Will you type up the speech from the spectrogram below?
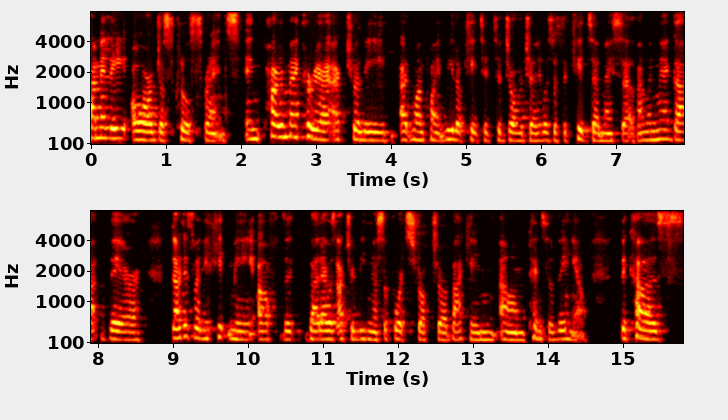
family or just close friends. In part of my career, I actually at one point relocated to Georgia. It was just the kids and myself. And when I got there, that is when it hit me off the, that I was actually leading a support structure back in um, Pennsylvania because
